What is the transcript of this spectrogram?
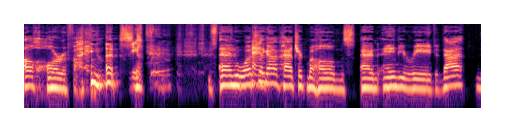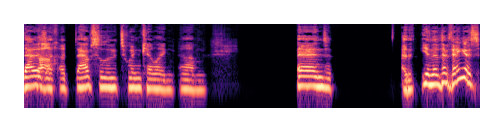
a horrifying list. And once they got Patrick Mahomes and Andy Reid, that that is Ugh. a, an absolute twin killing. Um, and uh, you know the thing is,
